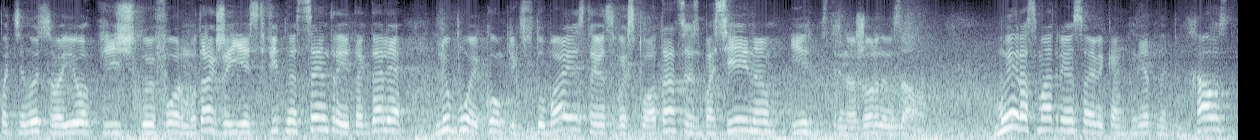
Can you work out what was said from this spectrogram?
подтянуть свою физическую форму. Также есть фитнес-центры и так далее. Любой комплекс в Дубае остается в эксплуатации с бассейном и с тренажерным залом. Мы рассматриваем с вами конкретно пентхаус –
